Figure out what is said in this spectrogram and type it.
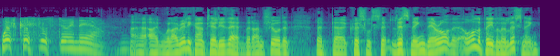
What's Crystal's doing now? I, I, well, I really can't tell you that, but I'm sure that that uh, Crystal's listening. They're all all the people are listening.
